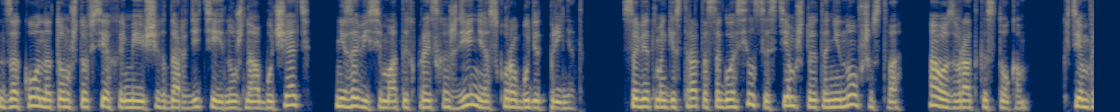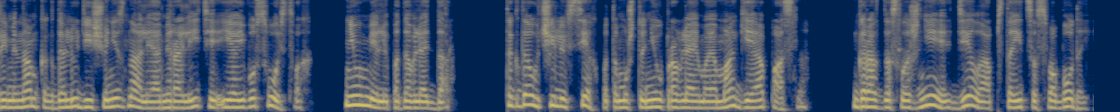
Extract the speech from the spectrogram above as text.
Закон о том, что всех имеющих дар детей нужно обучать, независимо от их происхождения, скоро будет принят. Совет магистрата согласился с тем, что это не новшество, а возврат к истокам. К тем временам, когда люди еще не знали о миролите и о его свойствах, не умели подавлять дар. Тогда учили всех, потому что неуправляемая магия опасна. Гораздо сложнее дело обстоит со свободой.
